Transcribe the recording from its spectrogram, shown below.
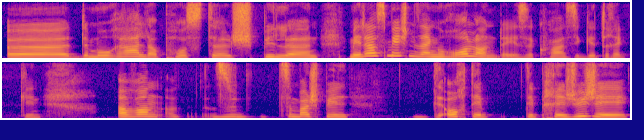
äh, den Moralapostel spielen. Mir das Menschen seine Rolle an diese quasi gedrückt gehen aber so zum Beispiel auch de, de Präjugé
